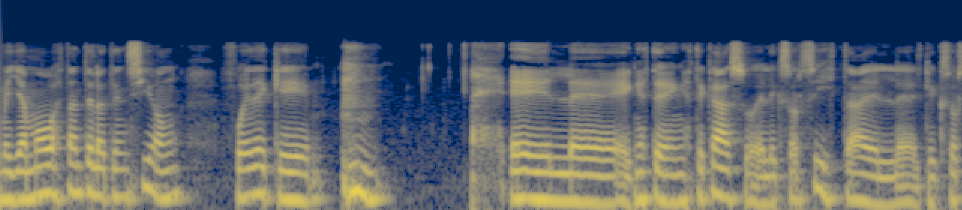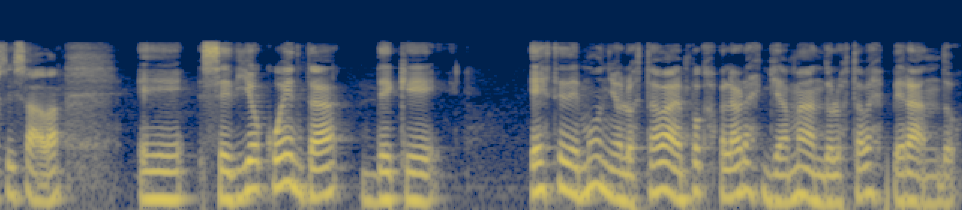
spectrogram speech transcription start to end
me llamó bastante la atención fue de que el, eh, en, este, en este caso el exorcista, el, que exorcizaba, eh, se dio cuenta de que este demonio lo estaba, en pocas palabras, llamando, lo estaba esperando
